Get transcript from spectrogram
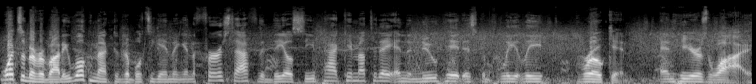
What's up everybody, welcome back to Double T Gaming, and the first half of the DLC pack came out today, and the new hit is completely broken, and here's why.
